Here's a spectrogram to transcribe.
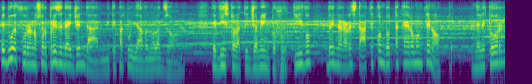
le due furono sorprese dai gendarmi che pattugliavano la zona e visto l'atteggiamento furtivo vennero arrestate e condotte a Cairo Montenotte, nelle torri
